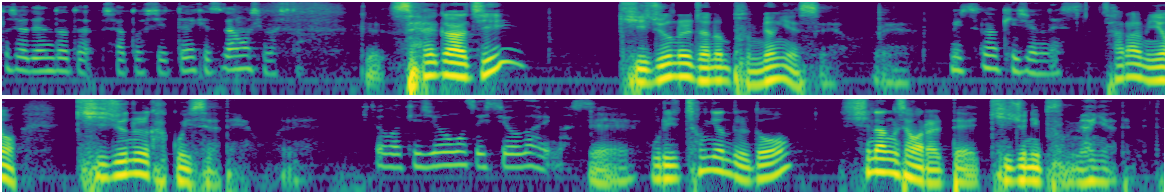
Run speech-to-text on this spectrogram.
私は伝道者として決断をしました。 그 세 가지 기준을 저는 분명히 했어요. 3つの基準です。 사람이요 기준을 갖고 있어야 돼요. 人が基準を持つ必要があります。 예, 우리 청년들도 신앙생활할 때 기준이 분명해야 됩니다.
